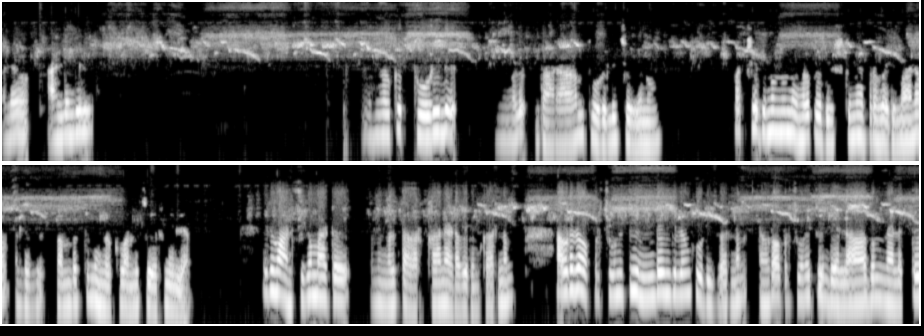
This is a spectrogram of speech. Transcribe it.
അല്ല അല്ലെങ്കിൽ നിങ്ങൾക്ക് തൊഴിൽ നിങ്ങൾ ധാരാളം തൊഴിൽ ചെയ്യണം. പക്ഷെ ഇതിനൊന്നും നിങ്ങൾ പ്രതീക്ഷിക്കുന്ന അത്ര വരുമാനം അല്ലെങ്കിൽ സമ്പത്ത് നിങ്ങൾക്ക് വന്നു ചേർന്നില്ല ഇത് മാനസികമായിട്ട് നിങ്ങൾ തകർക്കാൻ ഇടവരും. കാരണം അവിടെ ഒരു ഓപ്പർച്യൂണിറ്റി ഉണ്ടെങ്കിലും കൂടി കാരണം അവിടെ ഓപ്പർച്യൂണിറ്റി ഉണ്ട് എല്ലാതും നിലത്ത്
